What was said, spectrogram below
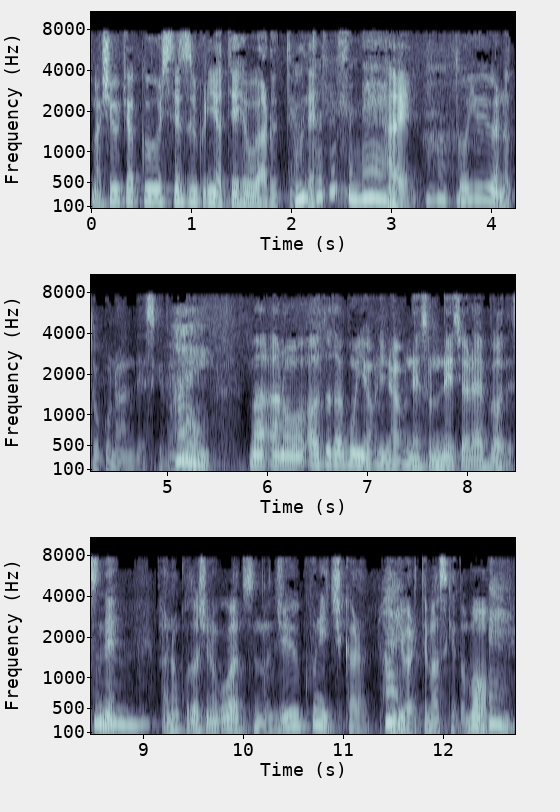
まあ、集客施設作りには定評があるっていうね。本当ですね、はい、というようなところなんですけども。はい。まあ、あのアウトドア分野を担う、ね、そのネイチャーライブはですね、うん、あの今年の5月の19日からと言われてますけども、はい、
